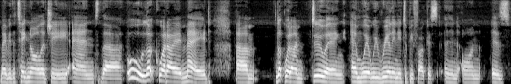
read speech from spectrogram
maybe the technology and the, oh, look what I made. Um, look what I'm doing. And where we really need to be focused in on is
